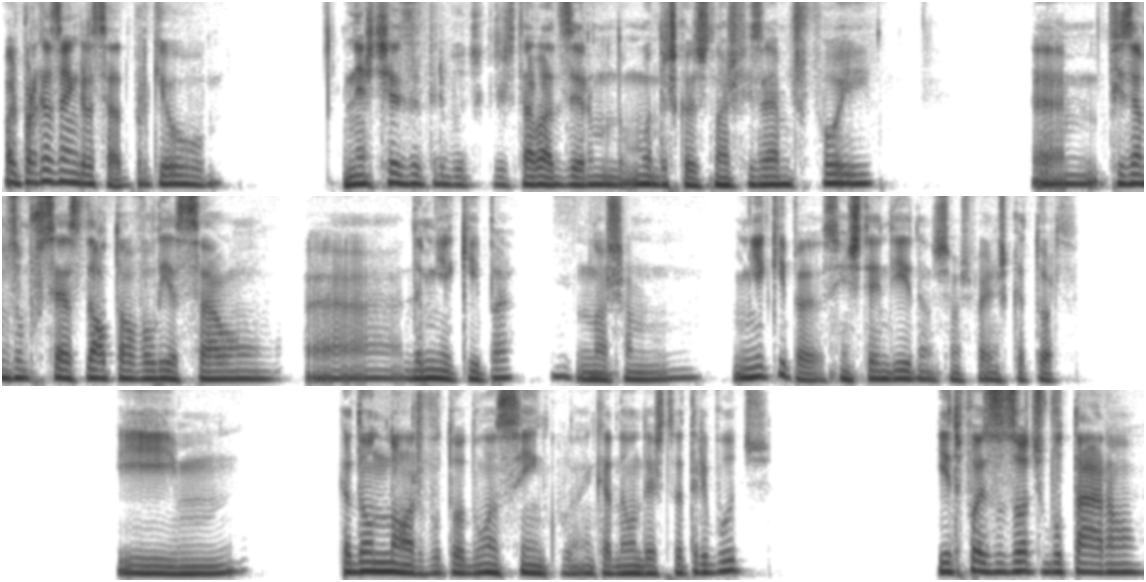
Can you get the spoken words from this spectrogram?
Olha, por acaso é engraçado, porque eu, nestes seis atributos que lhe estava a dizer, uma das coisas que nós fizemos foi um, fizemos um processo de autoavaliação uh, da minha equipa. Nós somos, minha equipa, assim estendida, nós somos para uns 14. E um, cada um de nós votou de 1 a 5 em cada um destes atributos e depois os outros votaram,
